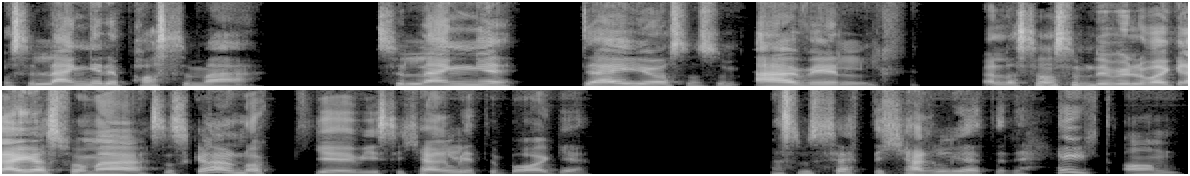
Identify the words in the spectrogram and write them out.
og så lenge det passer meg, så lenge de gjør sånn som jeg vil, eller sånn som det ville være greiest for meg, så skal jeg nok eh, vise kjærlighet tilbake. Men som setter kjærlighet til et helt annet,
